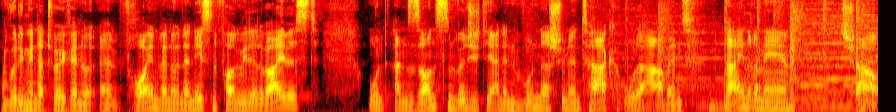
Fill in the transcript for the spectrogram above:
Und würde mich natürlich wenn du, äh, freuen, wenn du in der nächsten Folge wieder dabei bist. Und ansonsten wünsche ich dir einen wunderschönen Tag oder Abend. Dein René. Ciao.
